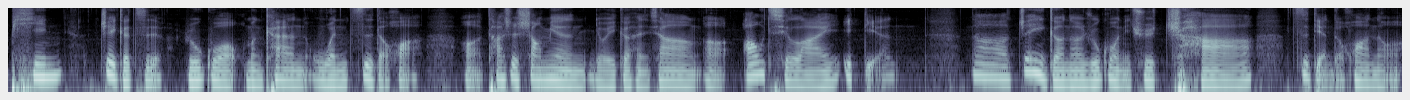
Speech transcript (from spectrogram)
拼这个字，如果我们看文字的话，啊、呃，它是上面有一个很像呃凹起来一点。那这个呢，如果你去查字典的话呢，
